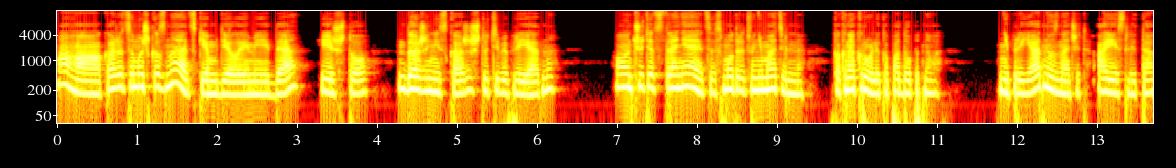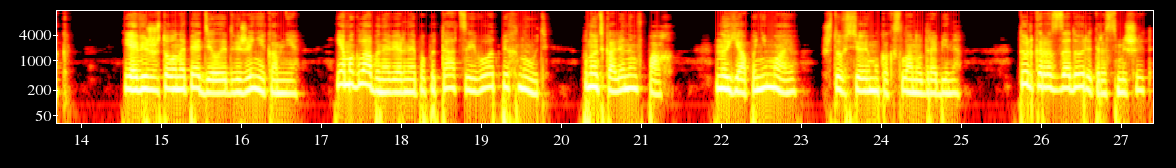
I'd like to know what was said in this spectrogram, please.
Ага, кажется, мышка знает, с кем дело имеет, да? И что? Даже не скажешь, что тебе приятно? Он чуть отстраняется, смотрит внимательно, как на кролика подопытного. Неприятно, значит? А если так? Я вижу, что он опять делает движение ко мне. Я могла бы, наверное, попытаться его отпихнуть, пнуть коленом в пах. Но я понимаю, что все ему как слону дробина. Только раззадорит, рассмешит.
